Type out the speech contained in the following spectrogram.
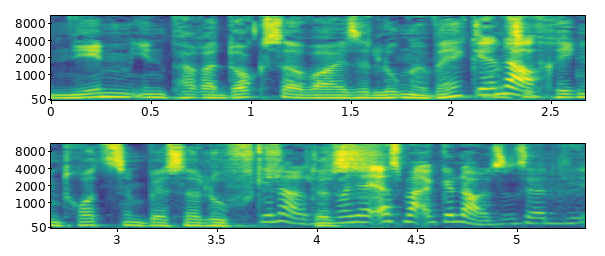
nehmen ihnen paradoxerweise Lunge weg Genau. und sie kriegen trotzdem besser Luft. Genau, das, muss man ja erstmal, genau, das ist ja die,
